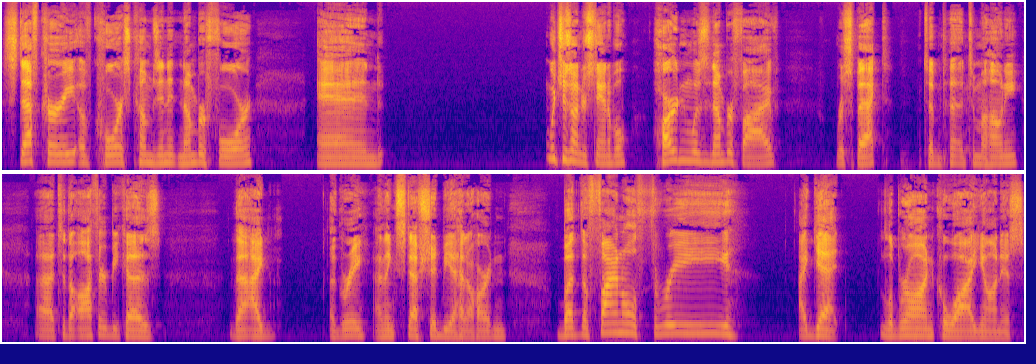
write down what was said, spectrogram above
Steph Curry, of course, comes in at number four, and which is understandable. Harden was number five. Respect to to Mahoney, uh, to the author, because that I agree. I think Steph should be ahead of Harden. But the final three, I get LeBron, Kawhi, Giannis.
